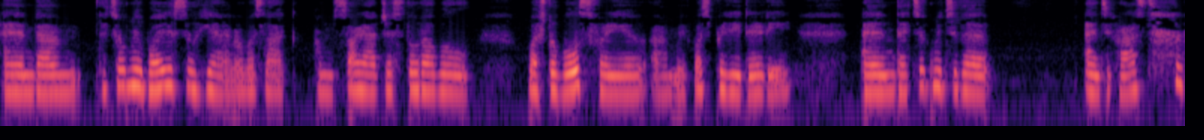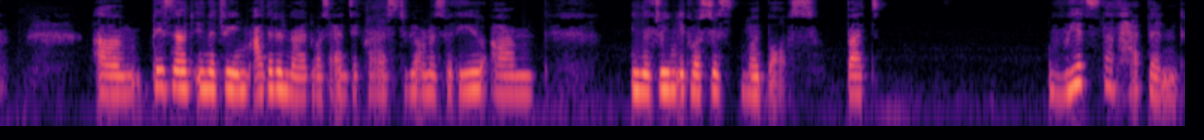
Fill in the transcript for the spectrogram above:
and um, they told me, "Why are you still here?" And I was like, I'm sorry, I just thought I will wash the walls for you. Um, it was pretty dirty. And they took me to the Antichrist. um, please note, in the dream, I didn't know it was Antichrist, to be honest with you. Um, in the dream, it was just my boss. But weird stuff happened,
